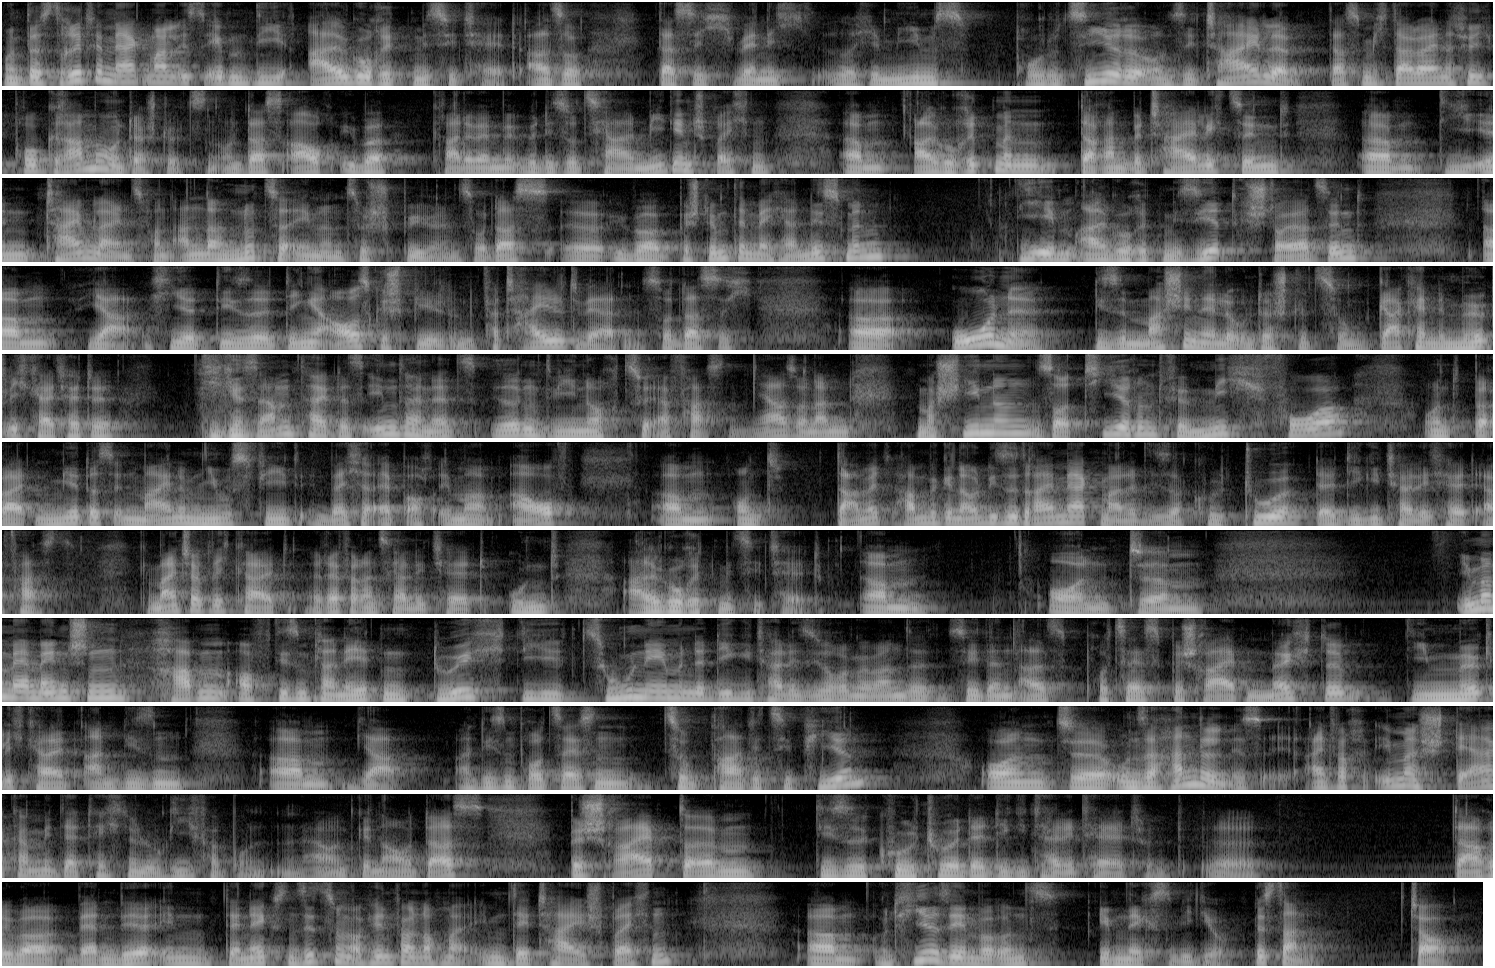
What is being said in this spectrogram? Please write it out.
Und das dritte Merkmal ist eben die Algorithmizität, also dass ich, wenn ich solche Memes produziere und sie teile, dass mich dabei natürlich Programme unterstützen und dass auch über, gerade wenn wir über die sozialen Medien sprechen, ähm, Algorithmen daran beteiligt sind, ähm, die in Timelines von anderen NutzerInnen zu spülen, sodass äh, über bestimmte Mechanismen, die eben algorithmisiert gesteuert sind, ähm, ja, hier diese Dinge ausgespielt und verteilt werden, sodass ich äh, ohne diese maschinelle Unterstützung gar keine Möglichkeit hätte, die Gesamtheit des Internets irgendwie noch zu erfassen, ja, sondern Maschinen sortieren für mich vor und bereiten mir das in meinem Newsfeed, in welcher App auch immer, auf ähm, und damit haben wir genau diese drei Merkmale dieser Kultur der Digitalität erfasst. Gemeinschaftlichkeit, Referenzialität und Algorithmizität. Ähm, und ähm, Immer mehr Menschen haben auf diesem Planeten durch die zunehmende Digitalisierung, wenn man sie denn als Prozess beschreiben möchte, die Möglichkeit, an diesen, ähm, ja, an diesen Prozessen zu partizipieren. Und äh, unser Handeln ist einfach immer stärker mit der Technologie verbunden. Ja? Und genau das beschreibt ähm, diese Kultur der Digitalität. Und äh, darüber werden wir in der nächsten Sitzung auf jeden Fall nochmal im Detail sprechen. Ähm, und hier sehen wir uns im nächsten Video. Bis dann. Ciao.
